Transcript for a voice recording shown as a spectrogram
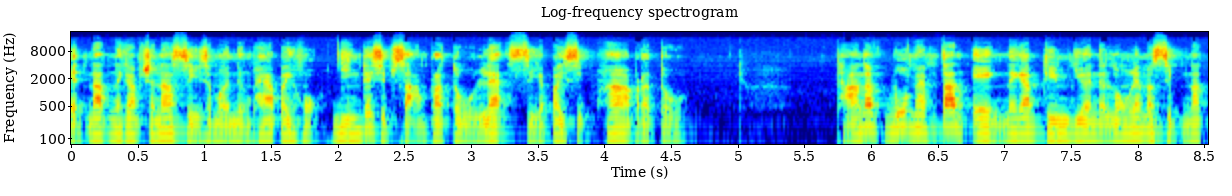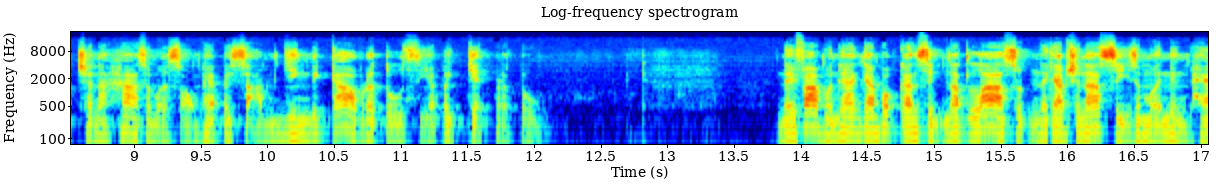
11 นัดนะครับ ชนะ 4 เสมอ 1 แพ้ไป 6 ยิงได้ 13 ประตู และเสียไป 15 ประตู ฐานวูฟแฮมตันเองนะครับทีมเยือนเนี่ยลงเล่นมา 10 นัดชนะ 5 เสมอ 2 แพ้ไป 3 ยิงได้ 9 ประตูเสียไป 7 ประตู ในฝ้าผลงานการพบกัน 10 นัดล่าสุดนะครับชนะ 4 เสมอ 1 แพ้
